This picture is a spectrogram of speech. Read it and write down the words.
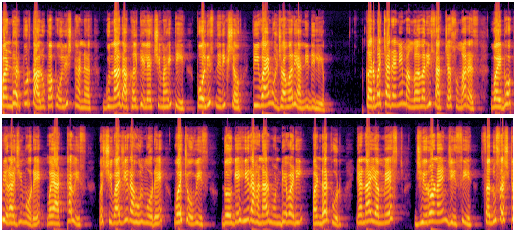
पंढरपूर तालुका पोलीस ठाण्यात गुन्हा दाखल केल्याची माहिती पोलीस निरीक्षक टी वाय मुजावर यांनी दिली. कर्मचाऱ्यांनी मंगळवारी सातच्या सुमारास वैभव पिराजी मोरे वय अठ्ठावीस व शिवाजी राहुल मोरे वय चोवीस दोघेही राहणार मुंढेवाडी पंढरपूर. यांना M S zero nine G C सदुसष्ट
